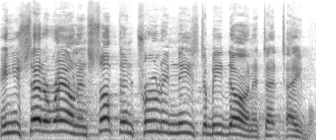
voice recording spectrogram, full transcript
and you sit around and something truly needs to be done at that table.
